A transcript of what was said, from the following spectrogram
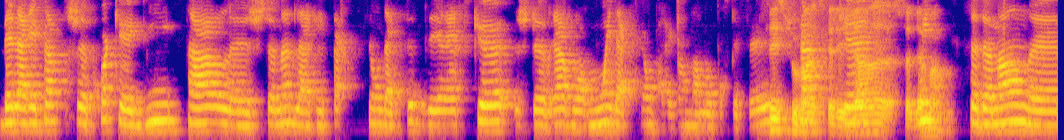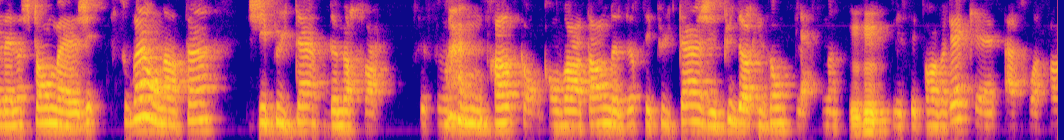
Ben, la répartition, je crois que Guy parle euh, justement de la répartition d'actifs, dire est-ce que je devrais avoir moins d'actions, par exemple, dans mon portefeuille? C'est souvent ce que les gens se demandent. Oui, se demandent, euh, ben là, je tombe, euh, souvent on entend, j'ai plus le temps de me refaire. C'est souvent une phrase qu'on va entendre de dire c'est plus le temps, j'ai plus d'horizon de placement. Mm-hmm. Mais c'est pas vrai qu'à 60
